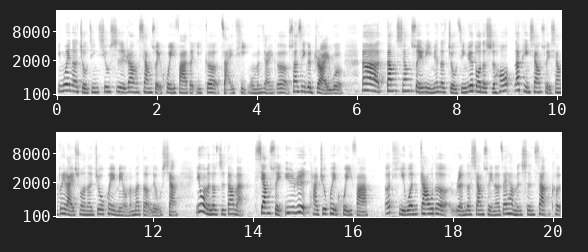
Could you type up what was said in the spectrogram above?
因为呢，酒精就是让香水挥发的一个载体。我们讲一个算是一个 driver。那当香水里面的酒精越多的时候，那瓶香水相对来说呢，就会没有那么的留香。因为我们都知道嘛，香水遇热它就会挥发，而体温高的人的香水呢，在他们身上可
